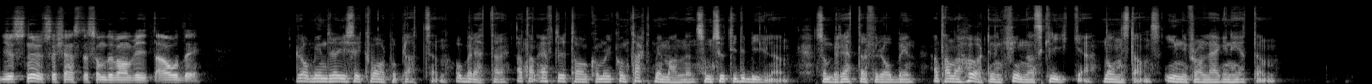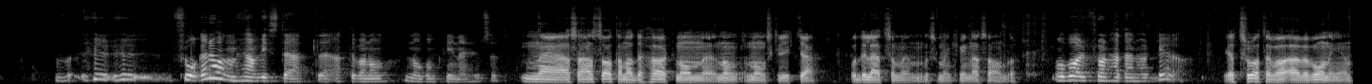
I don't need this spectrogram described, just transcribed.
Just nu så känns det som det var en vit Audi. Robin dröjer sig kvar på platsen och berättar att han efter ett tag kommer i kontakt med mannen som suttit i bilen, som berättar för Robin att han har hört en kvinna skrika någonstans inifrån lägenheten. Hur, hur, frågade honom hur han visste att, att det var någon, någon kvinna i huset? Nej, alltså han sa att han hade hört någon, någon, någon skrika. Och det lät som en, som en kvinna sa han då. Och varifrån hade han hört det då? Jag tror att det var övervåningen.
